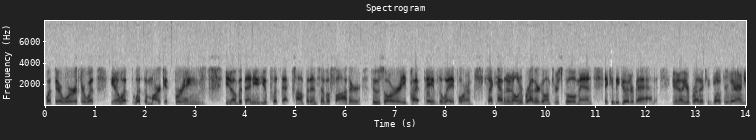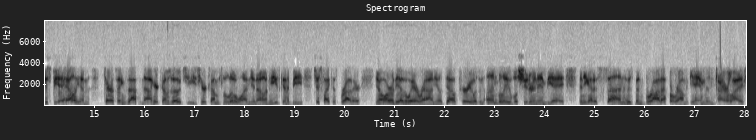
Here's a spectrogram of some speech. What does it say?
what they're worth or what you know what what the market brings, you know. But then you you put that confidence of a father who's already paved the way for him. It's like having an older brother going through school, man. It can be good or bad. You know, your brother could go through there and just be a hellion, tear things up. Now here comes oh geez, here comes the little one, you know, and he's going to be just like his brother, you know, or the other way around. You know, Dell Curry was an unbelievable shooter in the NBA. Then you got his son who's been brought up around the game his entire life,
